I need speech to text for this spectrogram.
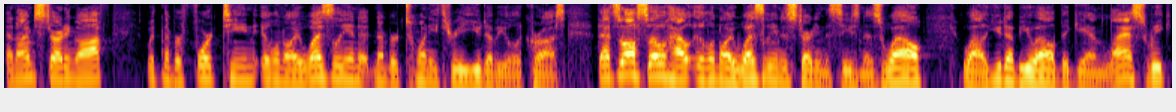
And I'm starting off with number 14 Illinois Wesleyan at number 23 UW La Crosse. That's also how Illinois Wesleyan is starting the season as well, while UWL began last week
